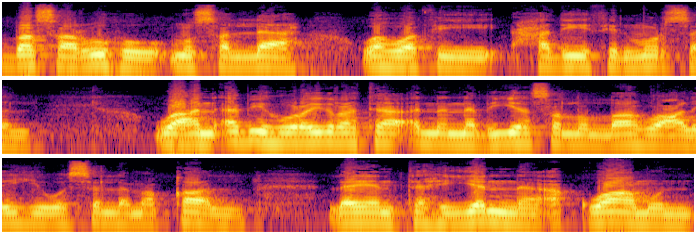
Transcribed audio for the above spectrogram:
بصره مصلاه. وهو في حديث مرسل وعن أبي هريرة أن النبي صلى الله عليه وسلم قال لينتهين أقوام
